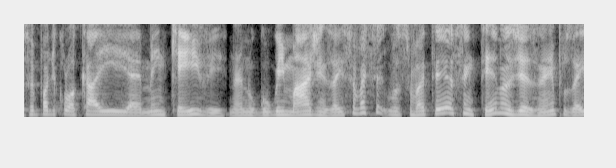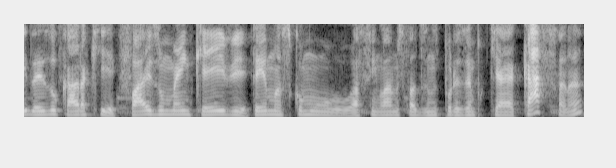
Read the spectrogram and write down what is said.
você pode colocar aí é, Man Cave, né, no Google Imagens, aí você vai, ser, você vai ter centenas de exemplos aí, desde o cara que faz um Man Cave, temas como, assim, lá nos Estados Unidos, por exemplo, que é caça, né?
